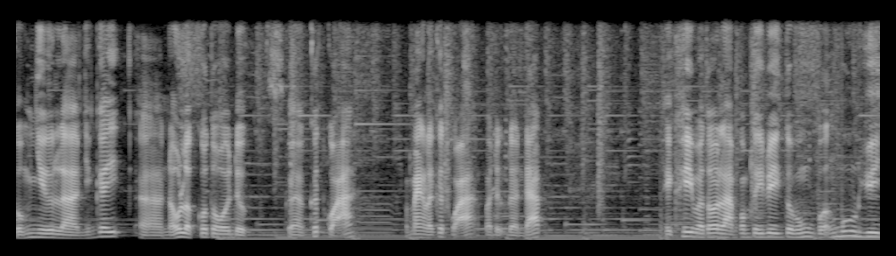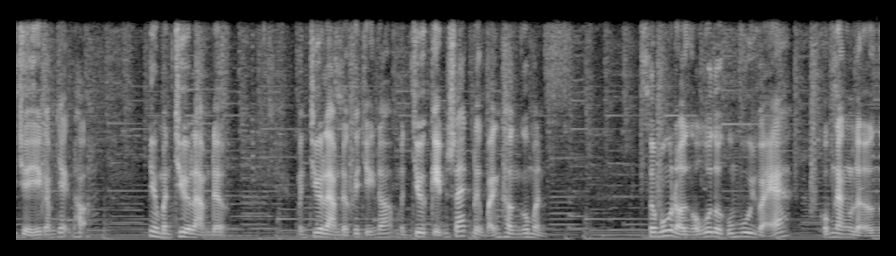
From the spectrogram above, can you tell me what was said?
cũng như là những cái uh, nỗ lực của tôi được uh, kết quả và mang lại kết quả và được đền đáp. Thì khi mà tôi làm công ty riêng tôi vẫn vẫn muốn duy trì cái cảm giác đó. Nhưng mình chưa làm được. Mình chưa làm được cái chuyện đó. Mình chưa kiểm soát được bản thân của mình. Tôi muốn đội ngũ của tôi cũng vui vẻ cũng năng lượng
